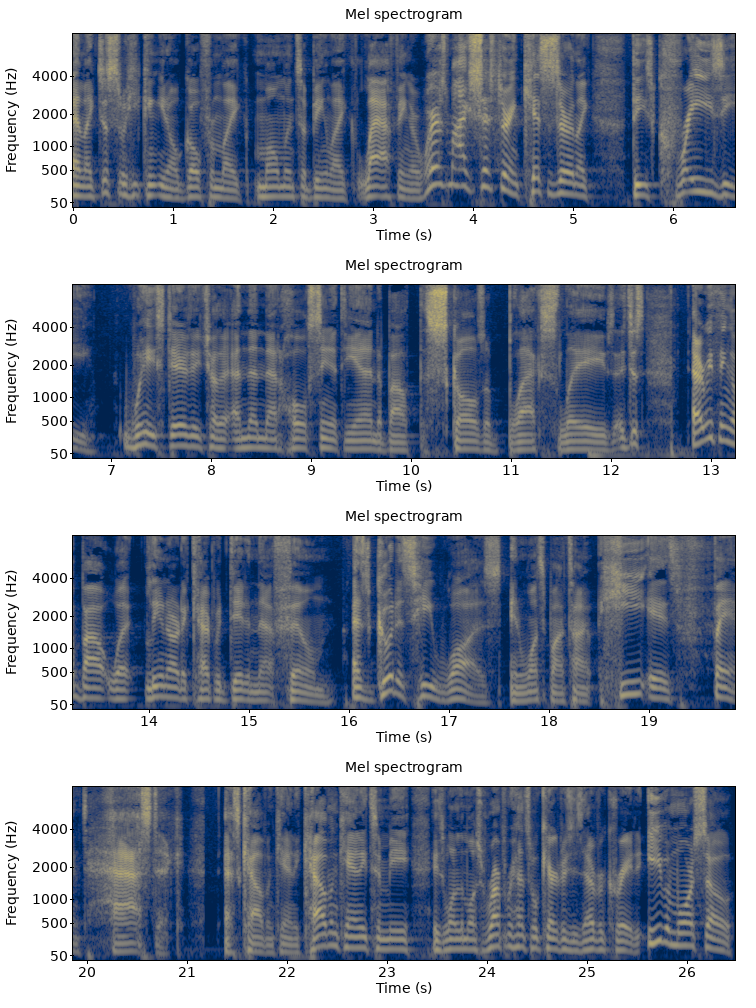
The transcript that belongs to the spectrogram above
and like just so he can, you know, go from like moments of being like laughing or "Where's my sister?" and kisses her, and like these crazy way he stares at each other, and then that whole scene at the end about the skulls of black slaves. It's just everything about what Leonardo DiCaprio did in that film. As good as he was in Once Upon a Time, he is fantastic as Calvin Candie. Calvin Candie to me is one of the most reprehensible characters he's ever created, even more so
